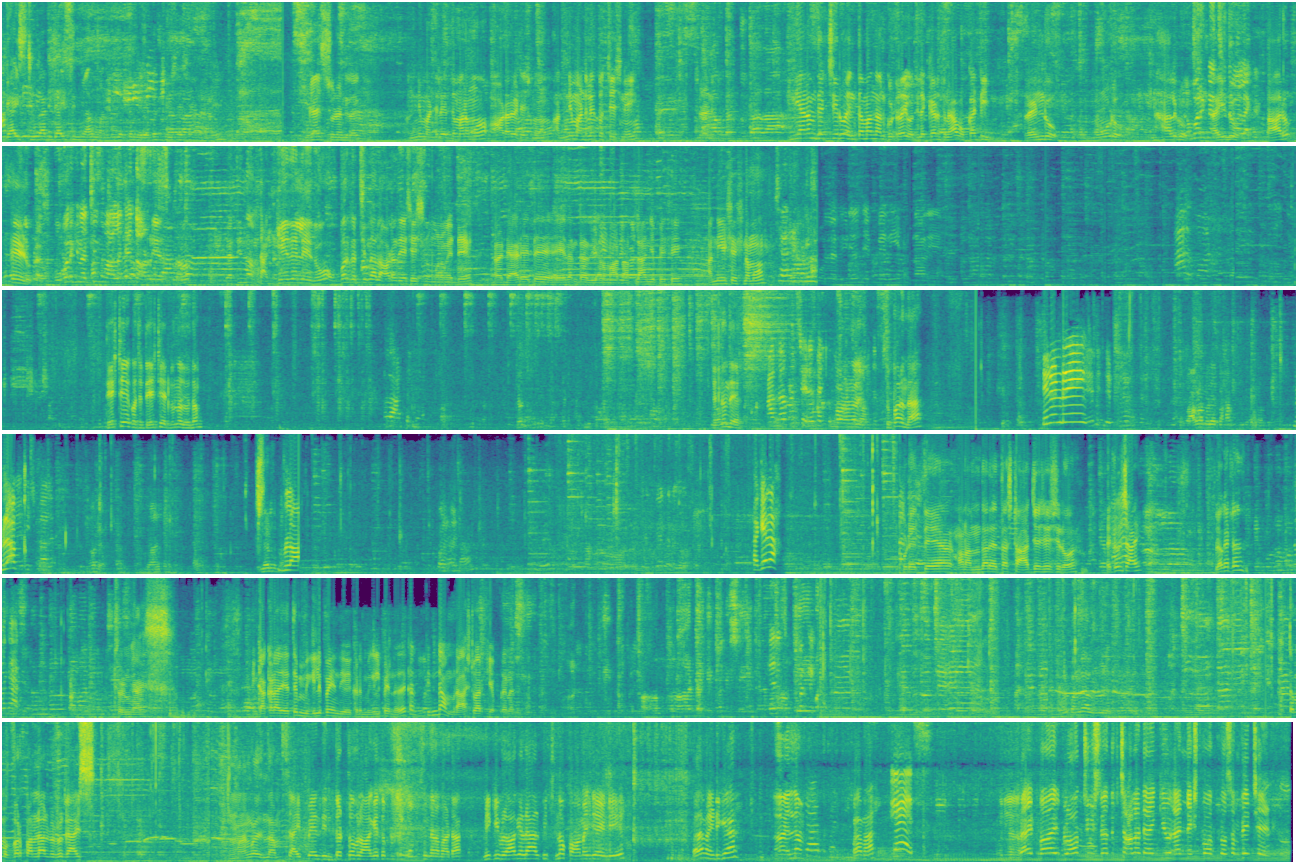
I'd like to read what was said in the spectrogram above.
గైస్ చూడండి గైస్ గైస్ చూడండి గైస్ అన్ని మండలు అయితే మనము ఆర్డర్ పెట్టేసినాము. అన్ని మండలు అయితే వచ్చేసినాయి. చూడండి. ఇన్ని అన్నం తెచ్చిర్రు ఎంతమంది అనుకుంటారా ఇక లెక్కెడుతున్నా ఒకటి రెండు మూడు నాలుగు ఐదు. ఆరు ఏడు. ఎవరికి నచ్చింది వాళ్ళకైతే ఆర్డర్ చేసుకున్నారు తగ్గేదే లేదు. ఎవ్వరికి వచ్చింది వాళ్ళు ఆర్డర్ చేసేసినాం మనమైతే. డాడీ అయితే ఏదంటే అది అనమాట అట్లా అని చెప్పేసి. అన్ని వేసేసినాము టేస్ట్ కొంచెం టేస్ట్ ఎట్లుందో చూద్దాం. ఎట్లుంది? సూపర్ ఉందా? తినండి. బ్లాక్ అగేదా ఇప్పుడైతే మన అందరు అయితే స్టార్ట్ చేసేసిరు ఎటు చాయ్? లోకి ఎటు చూడండి గాయస్ ఇంకా అక్కడ అయితే మిగిలిపోయింది ఇక్కడ మిగిలిపోయింది అదే కానీ తిందాం. లాస్ట్ వరకు ఎప్పుడైనా తిందాం. మొత్తం ఎవ్వరు పనులు గాయస్ మనం కూడా తిందాం. అయిపోయింది. ఇంతటితో వ్లాగ్ అయితే ముగిసింది అనమాట మీకు ఈ వ్లాగ్ ఎలా అనిపించిందో కామెంట్ చేయండి. బామా ఇంటికి వెళ్దాం. బామా రైట్ బాయ్ బ్లాగ్ చూసినందుకు చాలా thank you and next blog కోసం వెయిట్ చేయండి.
